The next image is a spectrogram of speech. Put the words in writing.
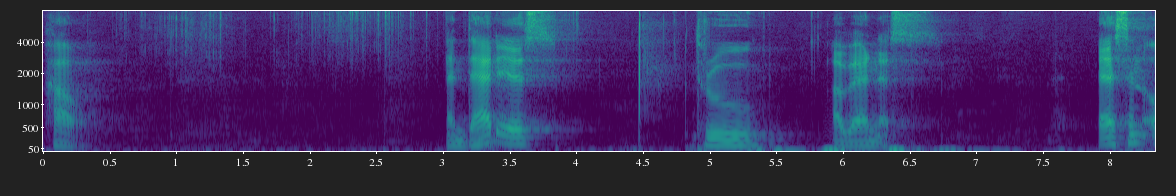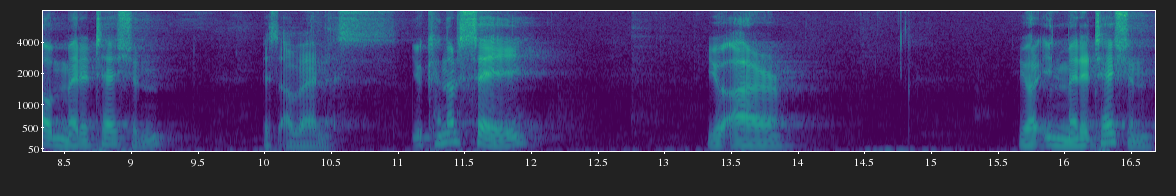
How? And that is through awareness. Essence of meditation is awareness. You cannot say you are you are in meditation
